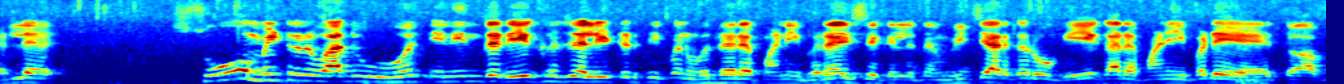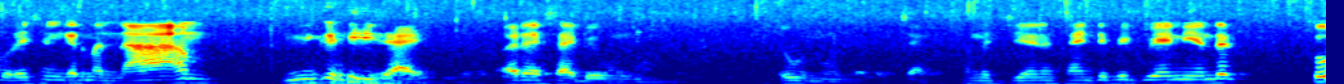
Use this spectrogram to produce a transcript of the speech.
એટલે સો મીટર વાદવું હોય, એની અંદર એક હજાર લીટરથી પણ વધારે પાણી ભરાઈ શકે એટલે તમે વિચાર કરો કે એક પાણી પડે તો આપણું રેશન નામ નીકળી જાય. અરે સાહેબ, એવું ન એવું ન ચાલો સમજીએ ને સાયન્ટિફિક વેની અંદર તો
